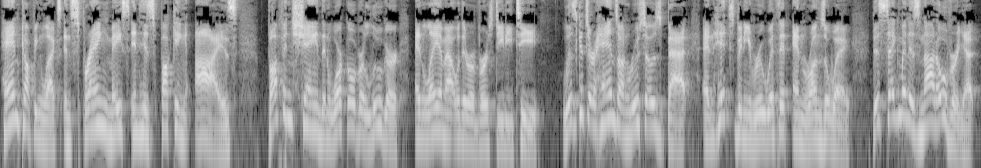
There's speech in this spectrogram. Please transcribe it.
handcuffing Lex and spraying mace in his fucking eyes. Buff and Shane then work over Luger and lay him out with a reverse DDT. Liz gets her hands on Russo's bat and hits Vinny Rue with it and runs away. This segment is not over yet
